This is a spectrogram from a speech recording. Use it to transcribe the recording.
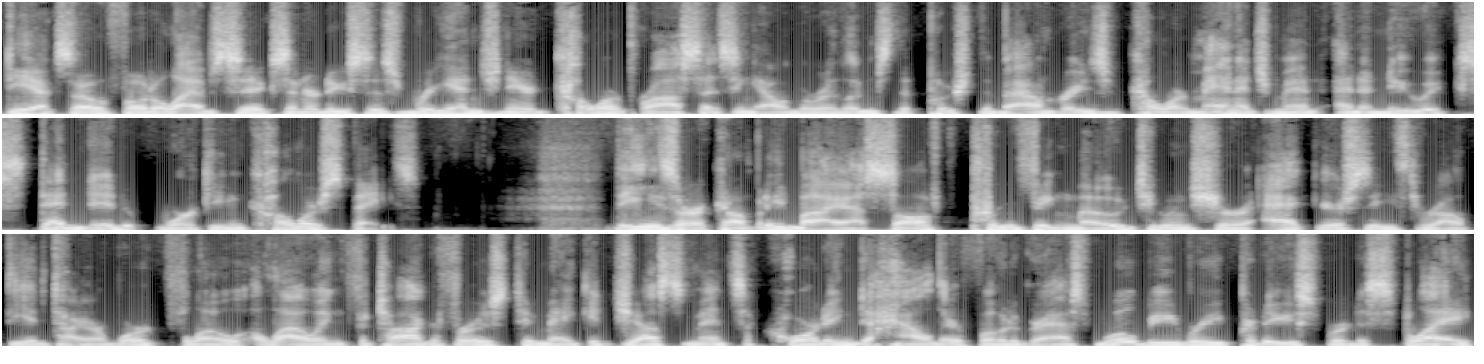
DxO Photolab 6 introduces re engineered color processing algorithms that push the boundaries of color management and a new extended working color space. These are accompanied by a soft proofing mode to ensure accuracy throughout the entire workflow, allowing photographers to make adjustments according to how their photographs will be reproduced for display,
